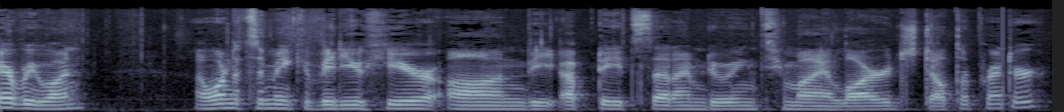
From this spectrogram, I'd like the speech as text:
Hey everyone, I wanted to make a video here on the updates that I'm doing to my large Delta printer.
